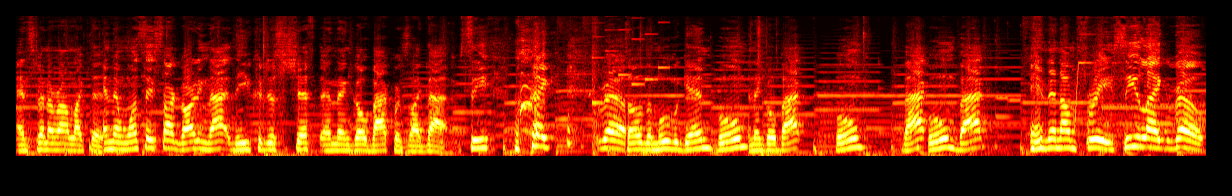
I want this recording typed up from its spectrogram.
and spin around like this. And then once they start guarding that, then you could just shift and then go backwards like that. See, like, So the move again, boom, and then go back, boom, back, boom, back, and then I'm free. See, like, bro,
